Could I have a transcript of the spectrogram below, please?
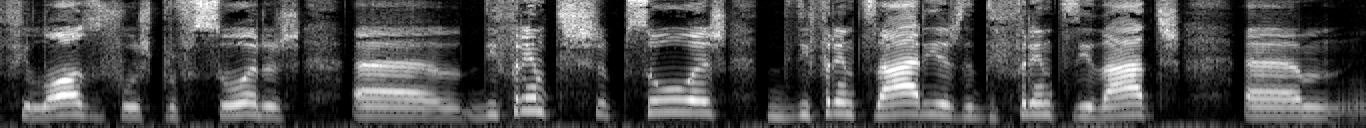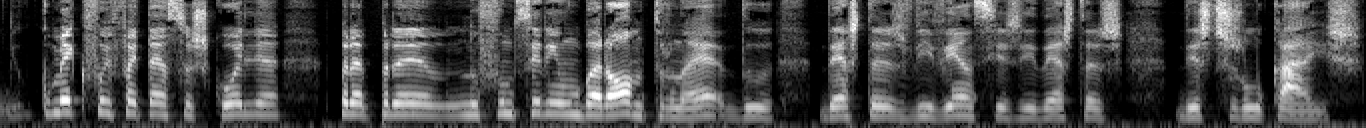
filósofos, professores, diferentes pessoas de diferentes áreas, de diferentes idades. Como é que foi feita essa escolha para, para, no fundo, serem um barómetro não é? De, destas vivências e destas, destes locais.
